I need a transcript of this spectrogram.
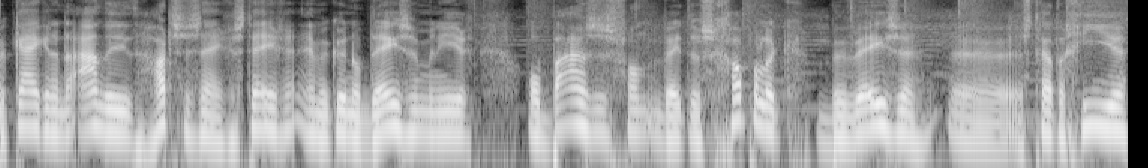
We kijken naar de aandelen die het hardste zijn gestegen en we kunnen op deze manier op basis van wetenschappelijk bewezen uh, strategieën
